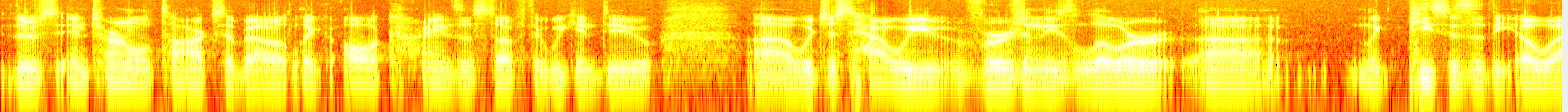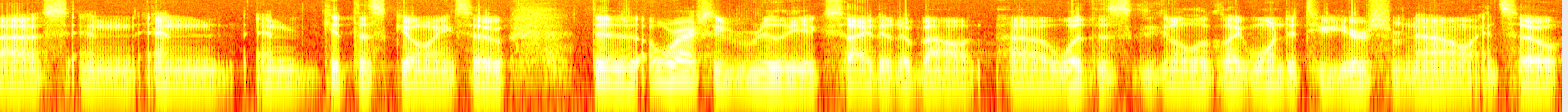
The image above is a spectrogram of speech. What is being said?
there's internal talks about like all kinds of stuff that we can do uh, with just how we version these lower uh, like pieces of the OS and and and get this going. So we're actually really excited about uh, what this is going to look like one to two years from now, and so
